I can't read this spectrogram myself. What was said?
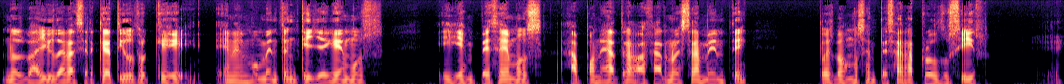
nos va a ayudar a ser creativos porque en el momento en que lleguemos y empecemos a poner a trabajar nuestra mente, pues vamos a empezar a producir eh,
